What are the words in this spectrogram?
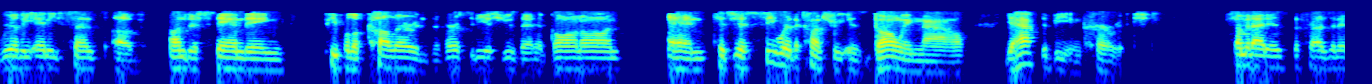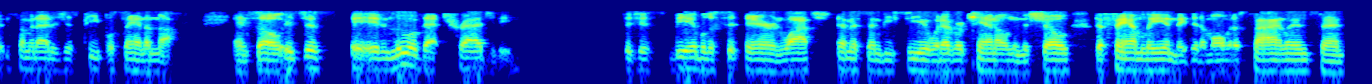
really any sense of understanding people of color and diversity issues that have gone on, and to just see where the country is going now, you have to be encouraged some of that is the president, and some of that is just people saying enough. And so it's just in lieu of that tragedy, to just be able to sit there and watch MSNBC or whatever channel and the show the family, and they did a moment of silence, and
